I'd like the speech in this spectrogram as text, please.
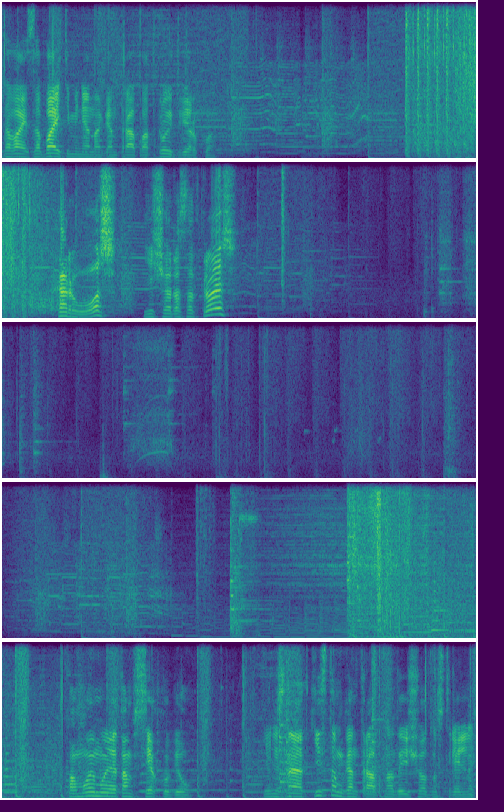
Давай, забайте меня на гантрап, открой дверку. Хорош. Еще раз откроешь? По-моему, я там всех убил. Я не знаю, откис там гантрап, надо еще одну стрельнуть.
